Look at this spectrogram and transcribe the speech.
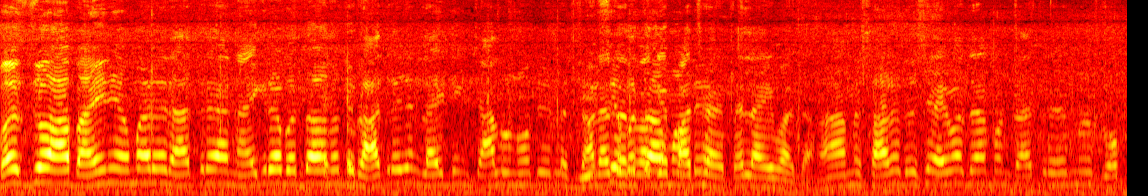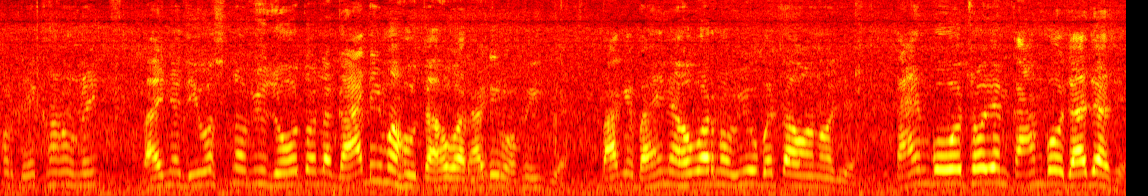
બસ જો આ ભાઈને અમારે રાત્રે આ નાયગ્રા બતાવવાનું હતું. રાત્રે છે ને લાઇટિંગ ચાલુ નહોતી એટલે સાડા વાગે પાછા પહેલા આવ્યા હતા. હા અમે સાડા દસે આવ્યા હતા પણ રાત્રે એમને પ્રોપર દેખાણું નહીં. ભાઈને દિવસનો વ્યૂ જોવો તો એટલે ગાડીમાં હતા હવાર. ગાડીમાં ફરી ગયા. બાકી ભાઈને હવારનો વ્યૂ બતાવવાનો છે. ટાઈમ બહુ ઓછો છે ને કામ બહુ જાજા છે.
